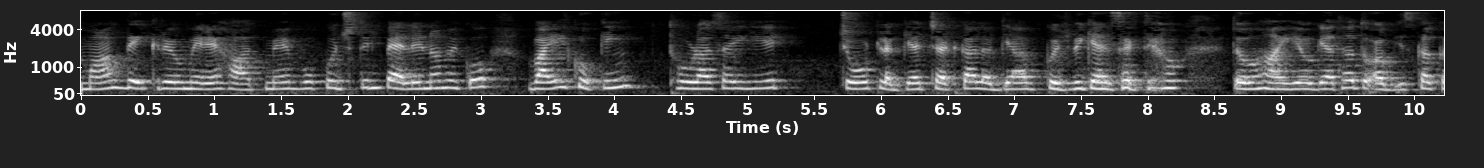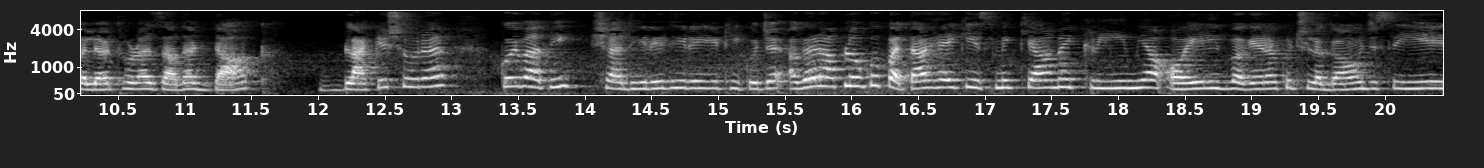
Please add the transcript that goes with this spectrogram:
मार्क देख रहे हो मेरे हाथ में, वो कुछ दिन पहले ना मेरे को वाइल्ड कुकिंग थोड़ा सा ये चोट लग गया, चटका लग गया, आप कुछ भी कह सकते हो। तो हाँ ये हो गया था तो अब इसका कलर थोड़ा ज़्यादा डार्क ब्लैकिश हो रहा है। कोई बात नहीं, शायद धीरे धीरे ये ठीक हो जाए। अगर आप लोगों को पता है कि इसमें क्या मैं क्रीम या ऑयल वगैरह कुछ लगाऊँ जिससे ये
